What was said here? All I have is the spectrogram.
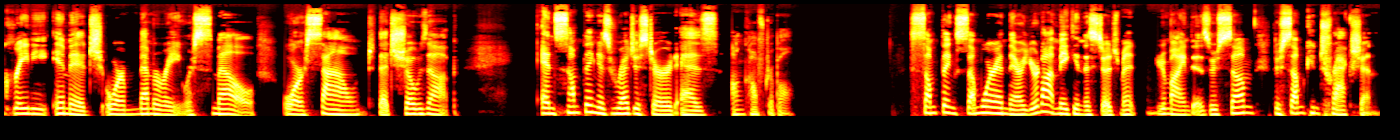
grainy image or memory or smell or sound that shows up and something is registered as uncomfortable. Something somewhere in there, you're not making this judgment, your mind is. There's some there's some contraction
